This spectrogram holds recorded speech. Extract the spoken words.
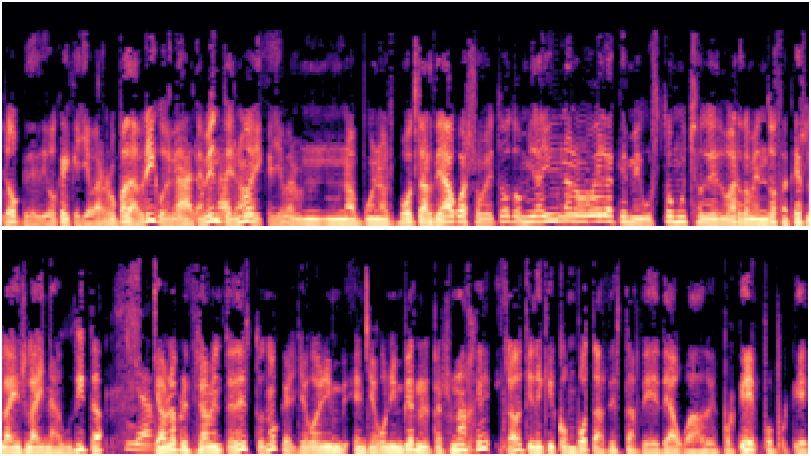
Lo que digo que hay que llevar ropa de abrigo, evidentemente, ¿no? Hay que llevar unas buenas botas de agua, sobre todo. Mira, hay una novela que me gustó mucho de Eduardo Mendoza, que es La Isla Inaudita, que habla precisamente de esto, ¿no? Que llegó en, llegó en invierno el personaje y, claro, tiene que ir con botas de estas de, agua. ¿Por qué? Pues porque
